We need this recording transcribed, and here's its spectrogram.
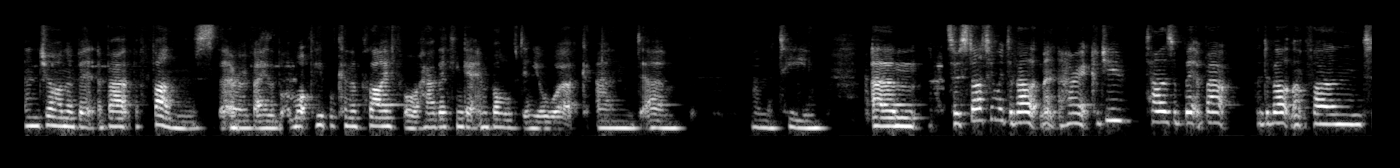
and John a bit about the funds that are available and what people can apply for, how they can get involved in your work and um, and the team. Um, so starting with development, Harriet, could you tell us a bit about the development fund,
